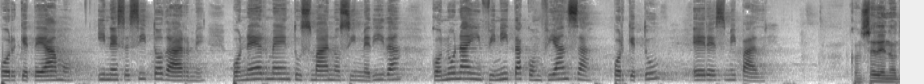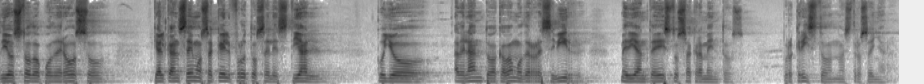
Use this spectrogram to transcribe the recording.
porque te amo y necesito darme ponerme en tus manos sin medida, con una infinita confianza, porque tú eres mi Padre. Concédenos, Dios Todopoderoso, que alcancemos aquel fruto celestial cuyo adelanto acabamos de recibir mediante estos sacramentos. Por Cristo nuestro Señor.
